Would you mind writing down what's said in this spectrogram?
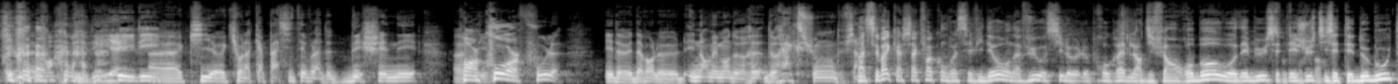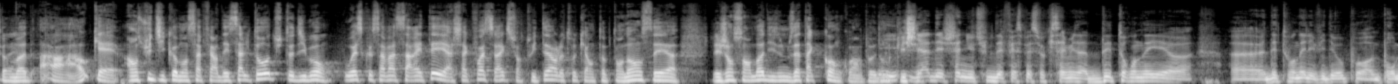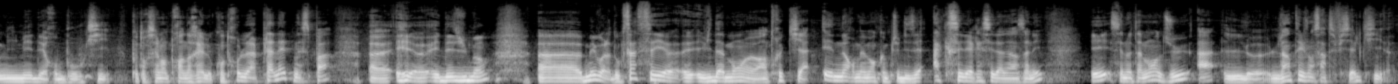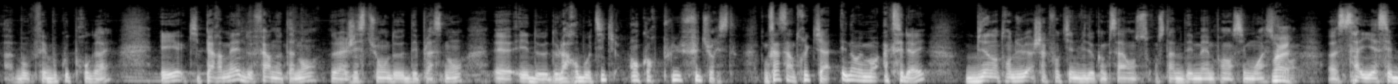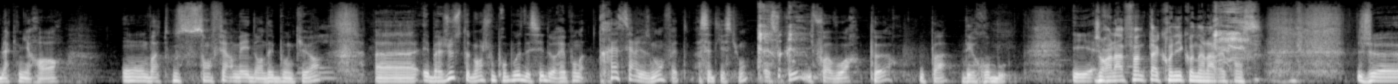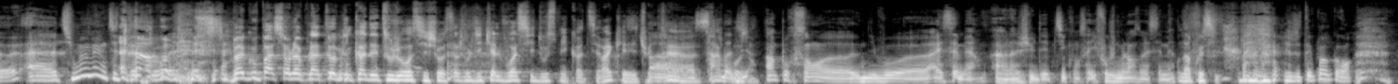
évidemment, euh, qui, euh, qui ont la capacité voilà, de déchaîner euh, Parkour. les foules et d'avoir énormément de, ré- de réactions, de Bah, fierté. c'est vrai qu'à chaque fois qu'on voit ces vidéos, on a vu aussi le, le progrès de leurs différents robots. Où au début, c'était juste, ils étaient debout, en mode ah ok. Ensuite, ils commencent à faire des saltos. Tu te dis bon, où est-ce que ça va s'arrêter? Et à chaque fois, c'est vrai que sur Twitter, le truc est en top tendance, et les gens sont en mode ils nous attaquent quand quoi, un peu dans le il, il cliché. y a des chaînes YouTube d'effets spéciaux qui s'amusent à détourner, euh, euh, détourner les vidéos pour, pour mimer des robots qui potentiellement prendraient le contrôle de la planète, n'est-ce pas? Euh, et, euh, et des humains. Euh, mais voilà, donc ça c'est euh, évidemment euh, un truc qui a énormément, comme tu disais, accéléré ces dernières années. Et c'est notamment dû à l'intelligence artificielle qui a fait beaucoup de progrès et qui permet de faire notamment de la gestion de déplacements euh, et de, de la robotique encore plus futuriste. Donc ça, c'est un truc qui a énormément accéléré. Bien entendu, à chaque fois qu'il y a une vidéo comme ça, on, se tape des mèmes pendant six mois sur Ouais. euh, ça y est, c'est Black Mirror. On va tous s'enfermer dans des bunkers. Euh, et ben justement, je vous propose d'essayer de répondre très sérieusement en fait à cette question. Est-ce qu'il faut avoir peur ou pas des robots? Et Genre à la fin de ta chronique, on a la réponse. je, euh, tu me mets une petite question. mais- Bug ou pas sur le plateau, Micode est toujours aussi chaud. Ça, je vous le dis. Quelle voix si douce, Micode. C'est vrai que tu es très, Euh, ça très m'a dit reposant. 1% euh, niveau euh, ASMR. Ah, là, j'ai eu des petits conseils. Il faut que je me lance dans l'ASMR. On apprécie. J'étais pas au courant.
